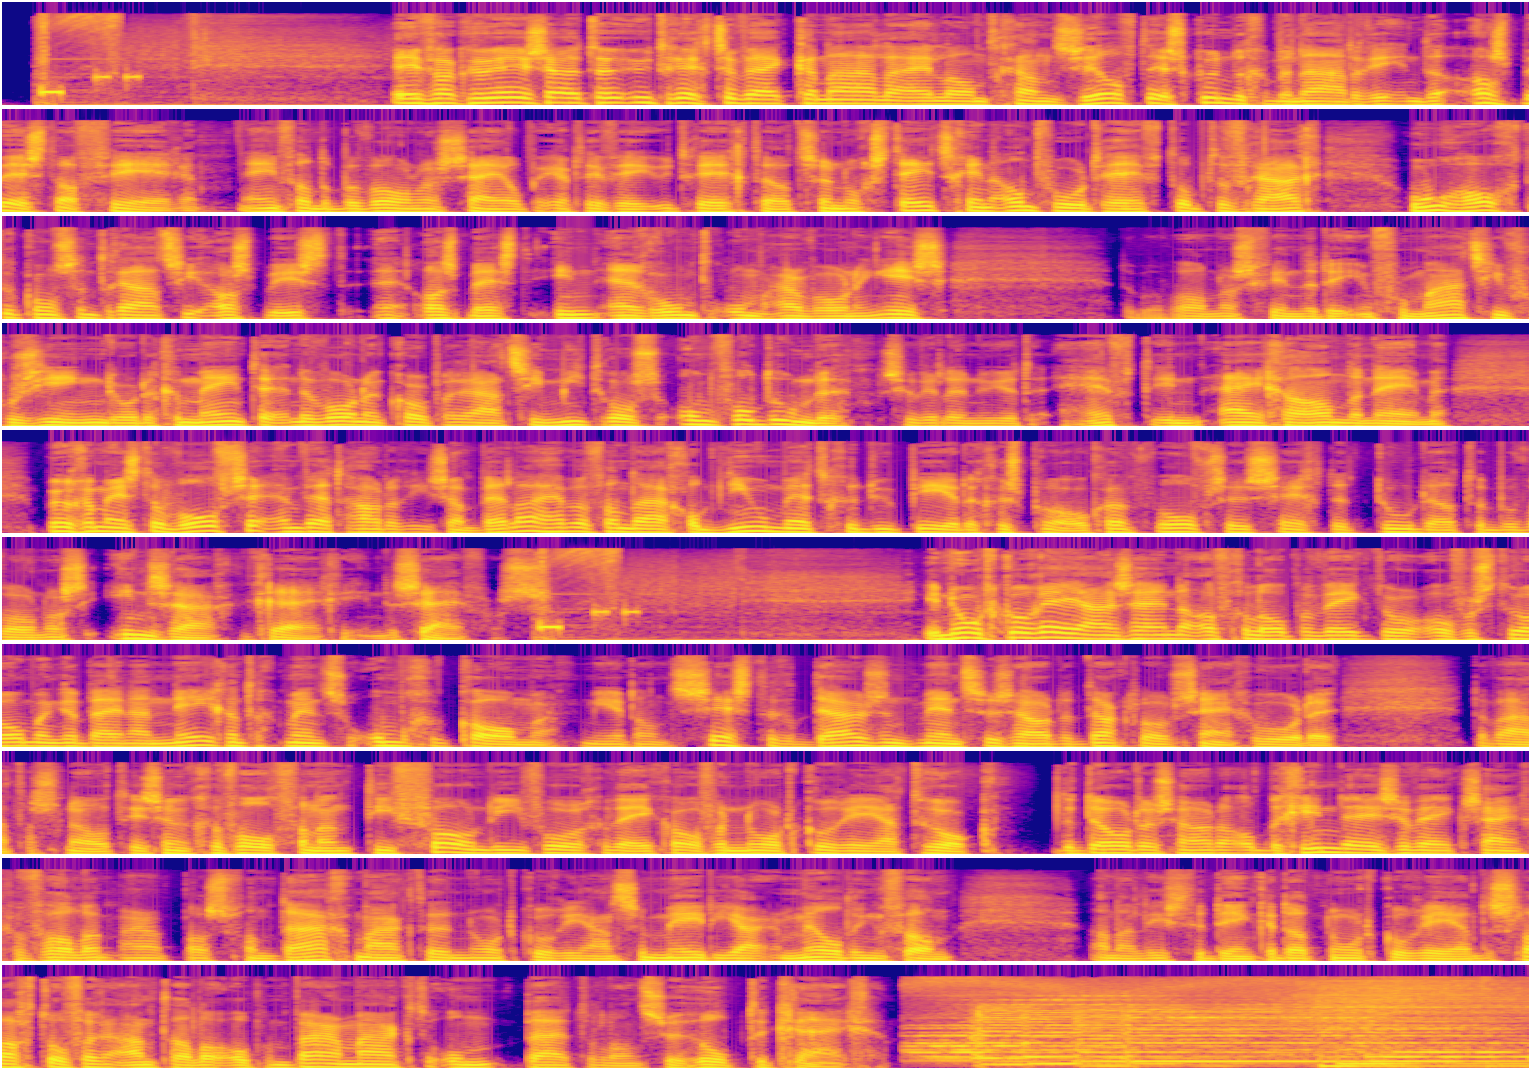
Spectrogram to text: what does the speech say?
Evacuees uit de Utrechtse wijk Kanaleiland gaan zelf deskundigen benaderen in de asbestaffaire. Een van de bewoners zei op RTV Utrecht dat ze nog steeds geen antwoord heeft op de vraag hoe hoog de concentratie asbest, eh, asbest in en rondom haar woning is. De bewoners vinden de informatievoorziening door de gemeente en de woningcorporatie Mitros onvoldoende. Ze willen nu het heft in eigen handen nemen. Burgemeester Wolfsen en wethouder Isabella hebben vandaag opnieuw met gedupeerden gesproken. Wolfsen zegt er toe dat de bewoners inzage krijgen in de cijfers. In Noord-Korea zijn de afgelopen week door overstromingen bijna 90 mensen omgekomen. Meer dan 60.000 mensen zouden dakloos zijn geworden. De watersnood is een gevolg van een tyfoon die vorige week over Noord-Korea trok. De doden zouden al begin deze week zijn gevallen... maar pas vandaag maakten Noord-Koreaanse media er melding van. Analisten denken dat Noord-Korea de slachtofferaantallen openbaar maakt... om buitenlandse hulp te krijgen.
